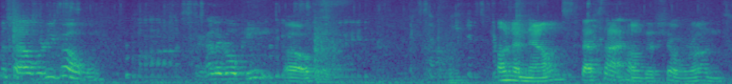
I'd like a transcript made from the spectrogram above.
What's out? Where are you going? I gotta go pee. Oh. Unannounced? That's not how the show runs.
